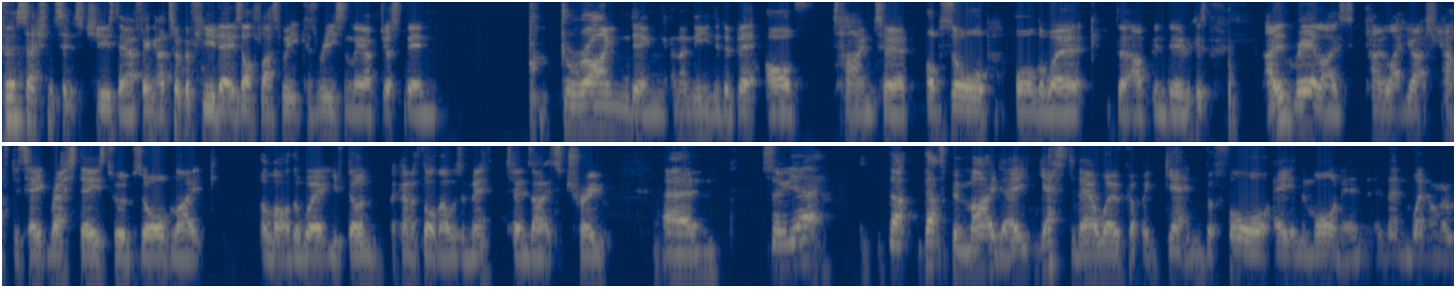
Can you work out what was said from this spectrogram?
First session since Tuesday. I think I took a few days off last week because recently I've just been grinding, and I needed a bit of time to absorb all the work that I've been doing because I didn't realize kind of like you actually have to take rest days to absorb like a lot of the work you've done. I kind of thought that was a myth. Turns out it's true. Um, so yeah, that that's been my day. Yesterday I woke up again before eight in the morning and then went on a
